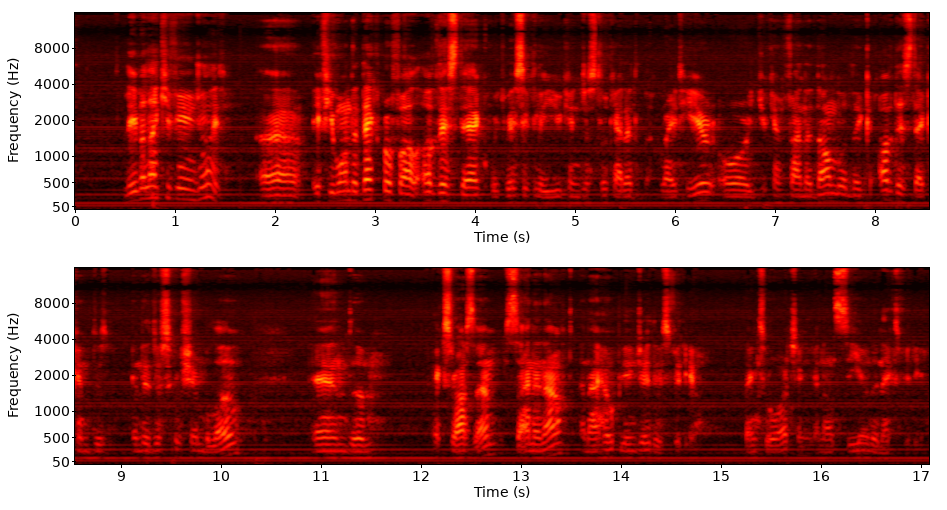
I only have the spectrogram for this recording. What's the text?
Leave a like if you enjoyed. Uh, if you want the deck profile of this deck, which basically you can just look at it right here, or you can find the download link of this deck in, in the description below. And um, XROS M signing out, and I hope you enjoyed this video. Thanks for watching, and I'll see you in the next video.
